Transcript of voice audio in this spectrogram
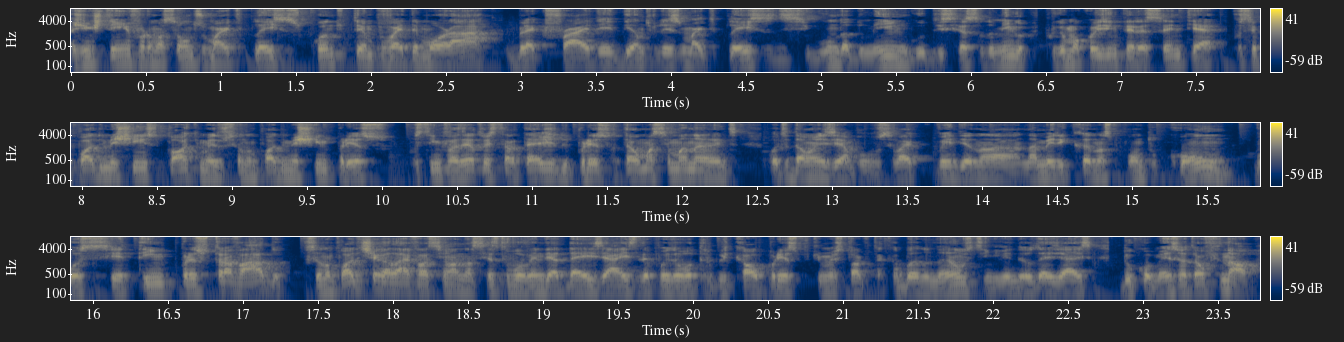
a gente tem informação dos marketplaces, quanto tempo vai demorar Black Friday dentro desses marketplaces, de segunda a domingo, de sexta a domingo. Porque uma coisa interessante é, você pode mexer em estoque, mas você não pode mexer em preço. Você tem que fazer a tua estratégia de preço até uma semana antes. Vou te dar um exemplo. Você vai vender na, na americanas.com, você tem preço travado. Você não pode chegar lá e falar assim, ó, na sexta eu vou vender a 10 reais e depois eu vou triplicar o preço porque meu estoque tá acabando. Não, você tem que vender os 10 reais do começo até o final.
